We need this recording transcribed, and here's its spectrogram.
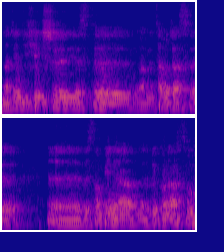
na dzień dzisiejszy jest, e, mamy cały czas wystąpienia wykonawców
